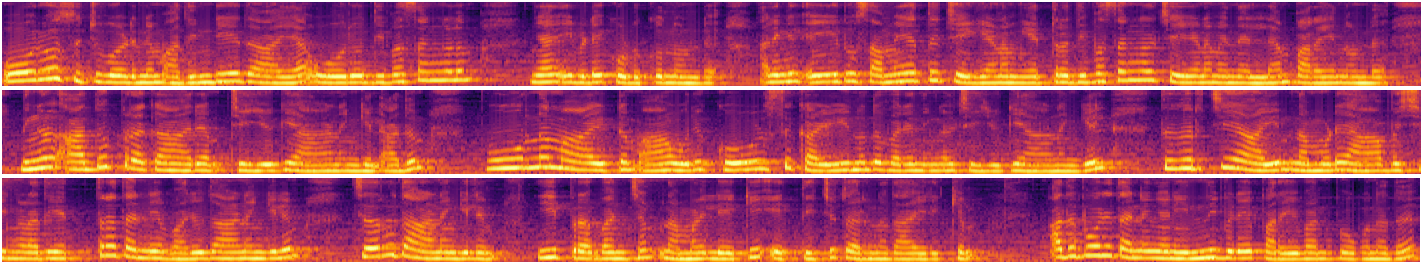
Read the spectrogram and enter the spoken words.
ഓരോ സ്വിച്ച് വേർഡിനും അതിന്റേതായ ഓരോ ദിവസങ്ങളും ഞാൻ ഇവിടെ കൊടുക്കുന്നുണ്ട്. അല്ലെങ്കിൽ ഏതു സമയത്ത് ചെയ്യണം എത്ര ദിവസങ്ങൾ ചെയ്യണം എന്നെല്ലാം പറയുന്നുണ്ട്. നിങ്ങൾ അതുപ്രകാരം ചെയ്യുകയാണെങ്കിൽ അതും പൂർണമായിട്ടും ആ ഒരു കോഴ്സ് കഴിയുന്നത് വരെ നിങ്ങൾ ചെയ്യുകയാണെങ്കിൽ തീർച്ചയായും നമ്മുടെ ആവശ്യങ്ങൾ അത് എത്ര തന്നെ വലുതാണെങ്കിലും ചെറുതാണെങ്കിലും ഈ പ്രപഞ്ചം നമ്മളിലേക്ക് എത്തിച്ചു തരുന്നതായിരിക്കും. അതുപോലെ തന്നെ ഞാൻ ഇന്നിവിടെ പറയുവാൻ പോകുന്നത്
